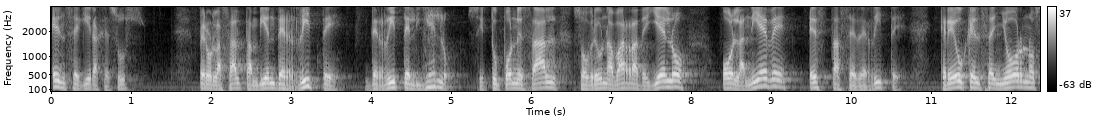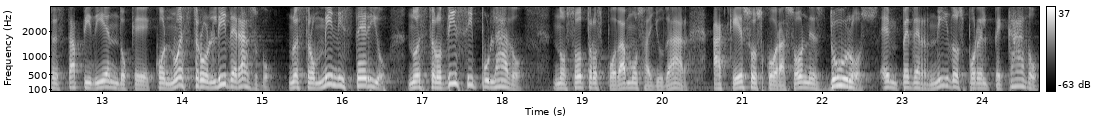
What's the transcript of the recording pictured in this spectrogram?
en seguir a Jesús. Pero la sal también derrite, derrite el hielo. Si tú pones sal sobre una barra de hielo o la nieve, esta se derrite. Creo que el Señor nos está pidiendo que con nuestro liderazgo, nuestro ministerio, nuestro discipulado, nosotros podamos ayudar a que esos corazones duros, empedernidos por el pecado,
